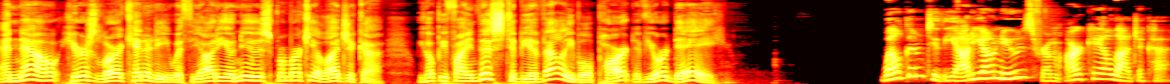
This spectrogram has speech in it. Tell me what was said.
And now, here's Laura Kennedy with the audio news from Archaeologica. We hope you find this to be a valuable part of your day. Welcome to the audio news from Archaeologica.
